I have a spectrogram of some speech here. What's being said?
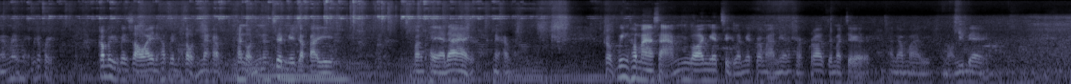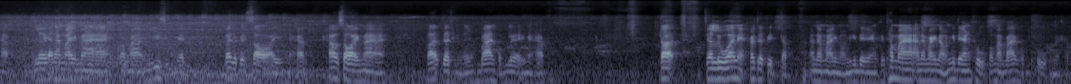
นะไม่ไม่ไม่ก็ไปก็ไม่เป็นซอยนะครับเป็นถนนนะครับ ถนนเส้นนี้จะไปบางแพได้นะครับ ก็วิ่งเข้ามา 300 เมตร400เมตรประมาณนี้นะครับ ก็จะมาเจออนามัยหนองดินแดงครับเลยอนามัยมาประมาณ 20 เมตร ก็จะเป็นซอยนะครับ เข้าซอยมาก็จะถึงบ้านผมเลยนะครับ ก็จะรู้ว่าเนี่ยก็จะติดกับอนามัยหนองดินแดงคือถ้ามาอนามัยหนองดินแดงถูกก็มาบ้านผมถูกนะครับ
